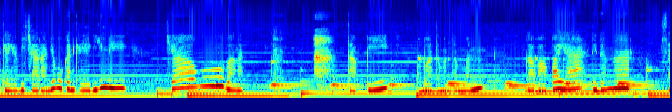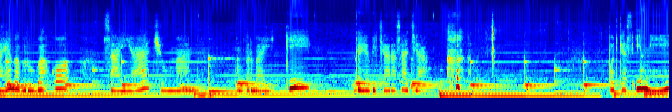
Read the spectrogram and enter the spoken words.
gaya bicaranya bukan kayak gini. Jauh banget. Tapi buat teman-teman gak apa-apa ya didengar berubah kok. Saya cuman memperbaiki gaya bicara saja. Podcast ini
